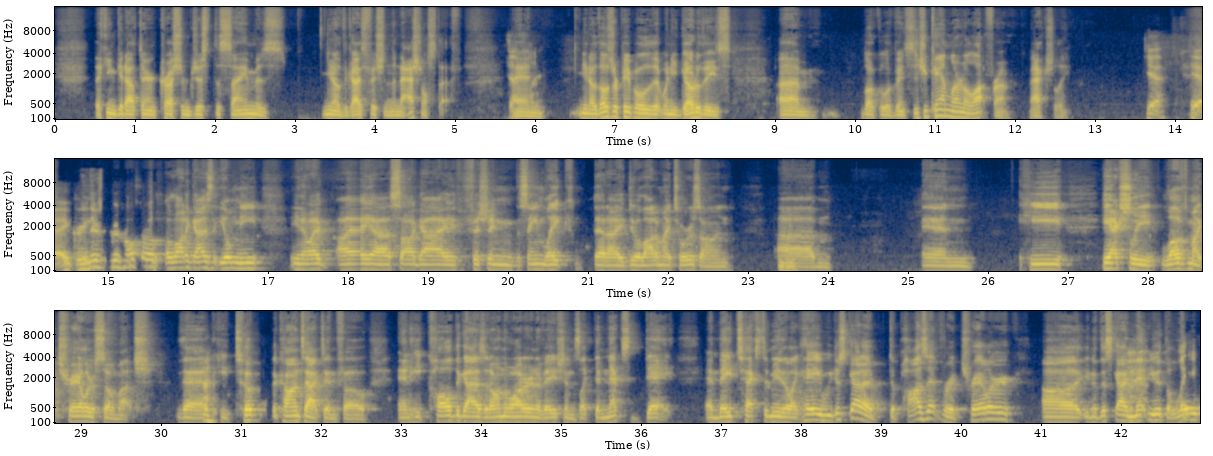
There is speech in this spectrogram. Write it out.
they can get out there and crush them just the same as you know the guys fishing the national stuff. Definitely. And you know those are people that when you go to these um, local events that you can learn a lot from actually. Yeah, yeah, I agree. And there's there's also a lot of guys that you'll meet. You know, I I uh, saw a guy fishing the same lake that I do a lot of my tours on, mm-hmm. um, and he he actually loved my trailer so much that he took the contact info and he called the guys at On the Water Innovations like the next day. And they texted me, they're like, hey, we just got a deposit for a trailer. Uh, you know, this guy met you at the lake.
